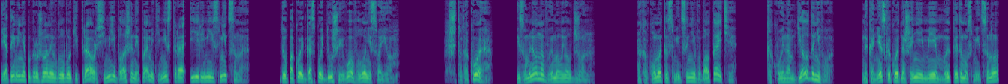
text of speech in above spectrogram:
и от имени погруженной в глубокий траур семьи балашиной памяти мистера Иеремии Смитсона. Да упокоит Господь душу его в лоне своем». «Что такое?» — изумленно вымолвил Джон. «О каком это Смитсоне вы болтаете? Какое нам дело до него? Наконец, какое отношение имеем мы к этому Смитсону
